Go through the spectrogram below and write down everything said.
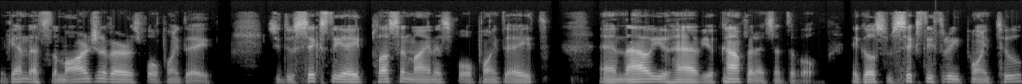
Again, that's the margin of error is 4.8. So you do 68 plus and minus 4.8, and now you have your confidence interval. It goes from 63.2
